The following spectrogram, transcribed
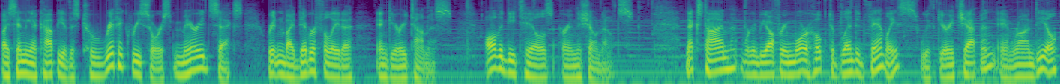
by sending a copy of this terrific resource, Married Sex, written by Deborah Fileta and Gary Thomas. All the details are in the show notes. Next time, we're going to be offering more hope to blended families with Gary Chapman and Ron Deal.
